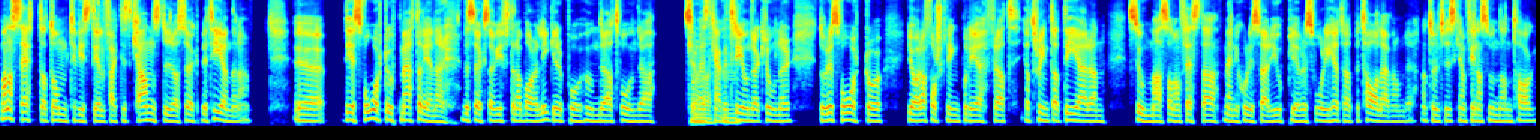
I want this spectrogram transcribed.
man har sett att de till viss del faktiskt kan styra sökbeteendena. Det är svårt att uppmäta det när besöksavgifterna bara ligger på 100-200 som mest kanske mm. 300 kronor. Då är det svårt att göra forskning på det för att jag tror inte att det är en summa som de flesta människor i Sverige upplever svårigheter att betala, även om det naturligtvis kan finnas undantag.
